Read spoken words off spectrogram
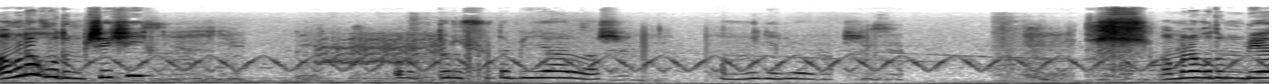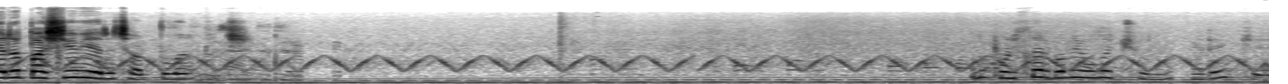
Amına kodum çekil. Oğlum dur şurada bir yer var. Ama geliyorlar. Amına kodum bir yere başka bir yere çarptılar. Bu polisler bana yol açıyor. Nereye ki?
